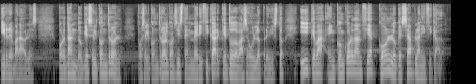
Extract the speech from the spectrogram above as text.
irreparables. Por tanto, ¿qué es el control? Pues el control consiste en verificar que todo va según lo previsto y que va en concordancia con lo que se ha planificado.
